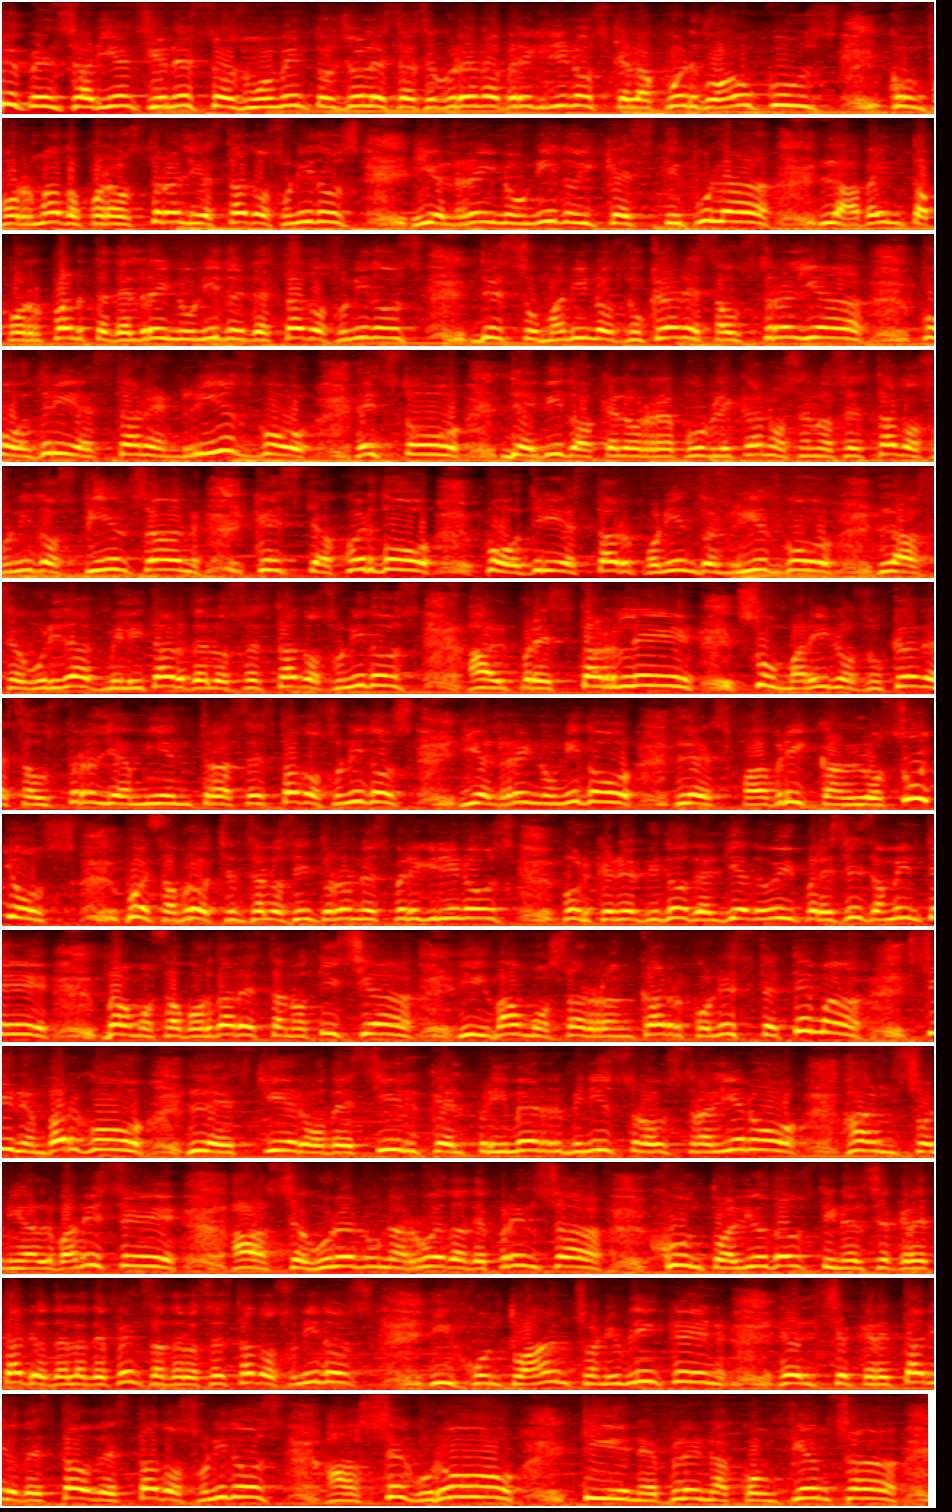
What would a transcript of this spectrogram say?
¿Qué pensarían si en estos momentos yo les asegurara, peregrinos, que el acuerdo AUKUS, conformado por Australia, Estados Unidos y el Reino Unido y que estipula la venta por parte del Reino Unido y de Estados Unidos de submarinos nucleares a Australia, podría estar en riesgo? Esto debido a que los republicanos en los Estados Unidos piensan que este acuerdo podría estar poniendo en riesgo la seguridad militar de los Estados Unidos al prestarle submarinos nucleares a Australia mientras Estados Unidos y el Reino Unido les fabrican los suyos. Pues abróchense los cinturones peregrinos porque en el video del día de hoy precisamente vamos a abordar esta noticia y vamos a arrancar con este tema. Sin embargo, les quiero decir que el primer ministro australiano Anthony Albanese aseguró en una rueda de prensa junto a Lloyd Austin, el secretario de la Defensa de los Estados Unidos, y junto a Anthony Blinken, el secretario de Estado de Estados Unidos, aseguró tiene plena confianza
